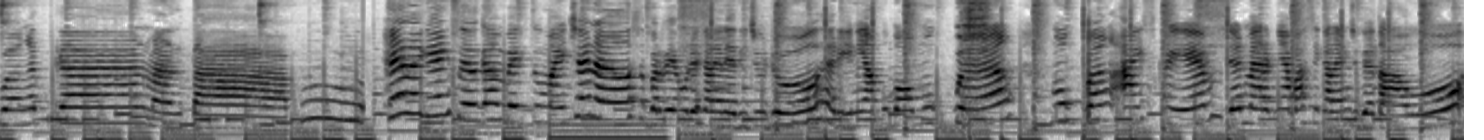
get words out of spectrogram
banget kan? Mantap. Hello gengs, welcome back to my channel. Seperti yang udah kalian lihat di judul Hari ini aku bawa mukbang. Mukbang ice cream. Dan mereknya pasti kalian juga tahu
